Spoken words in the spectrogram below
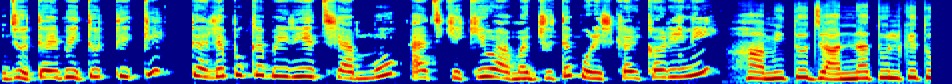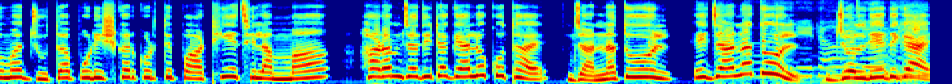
জুতার ভিতর থেকে তেলা পোকা বেরিয়েছে আম্মু। আজকে কেউ আমার জুতা পরিষ্কার করেনি। আমি তো জান্নাতুলকে তোমার জুতা পরিষ্কার করতে পাঠিয়েছিলাম মা। হারামজাদিটা গেল কোথায়? জান্নাতুল এই জান্নাতুল জলদি এদিকে আয়।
